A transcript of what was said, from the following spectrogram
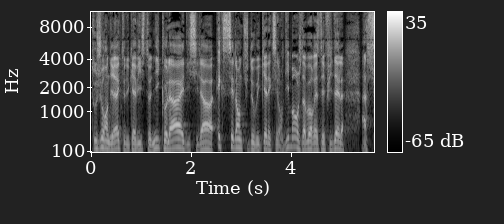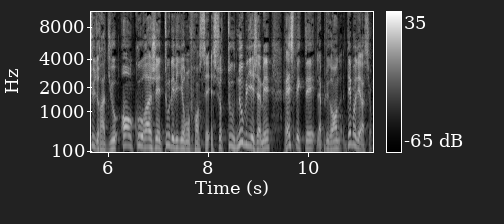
Toujours en direct du caviste Nicolas. Et d'ici là, excellente suite de week-end, excellent dimanche. D'abord, restez fidèles à Sud Radio. Encouragez tous les vignerons français. Et surtout, n'oubliez jamais, respectez la plus grande démodération.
